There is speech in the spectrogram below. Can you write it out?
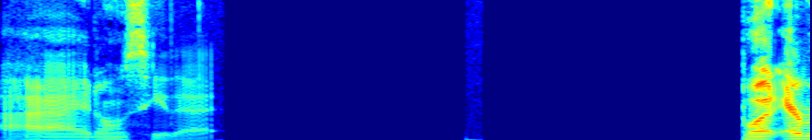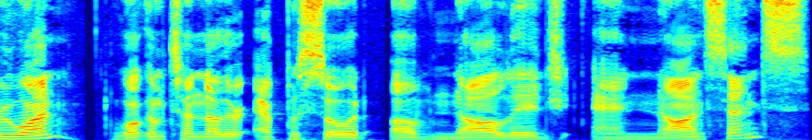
I don't see that. But everyone, welcome to another episode of Knowledge and Nonsense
